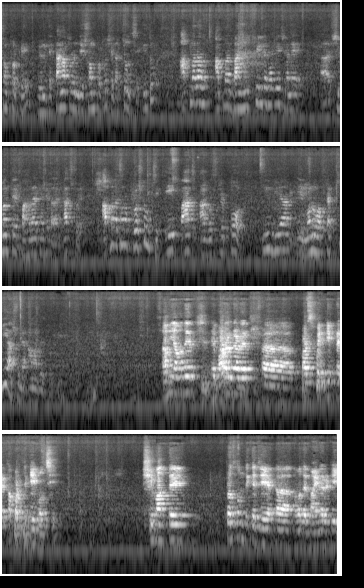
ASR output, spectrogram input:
সম্পর্কে বিভিন্ন টানাপোড়েন যে সম্পর্ক সেটা চলছে। কিন্তু আপনারা আপনার বাহিনীর ফিল্ডে থাকে সেখানে আহ, সীমান্তের পাহারায় থাকে তারা কাজ করে। আপনার কাছে আমার প্রশ্ন হচ্ছে এই পাঁচ আগস্টের পর ইন্ডিয়ার এই মনোভাবটা কি আসলে আমাদের আমি আমাদের বর্ডার গার্ডের পার্সপেক্টিভ প্রেক্ষাপট থেকেই বলছি। সীমান্তে প্রথম দিকে যে একটা আমাদের মাইনরিটি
